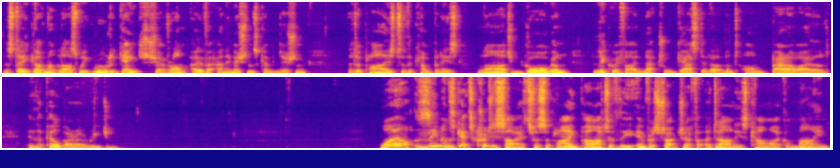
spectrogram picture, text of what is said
The state government last week ruled against Chevron over an emissions condition that applies to the company's large Gorgon liquefied natural gas development on Barrow Island in the Pilbara region. While Siemens gets criticised for supplying part of the infrastructure for Adani's Carmichael mine,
